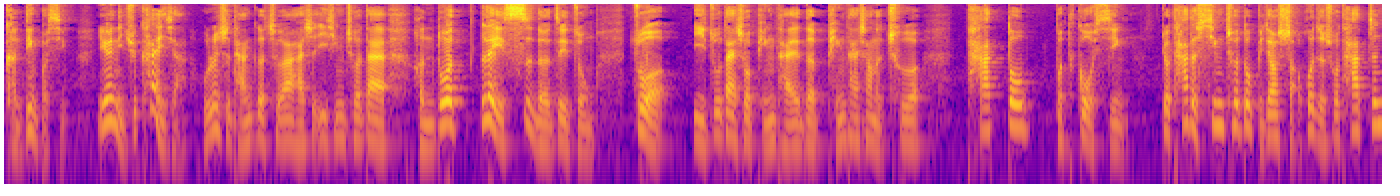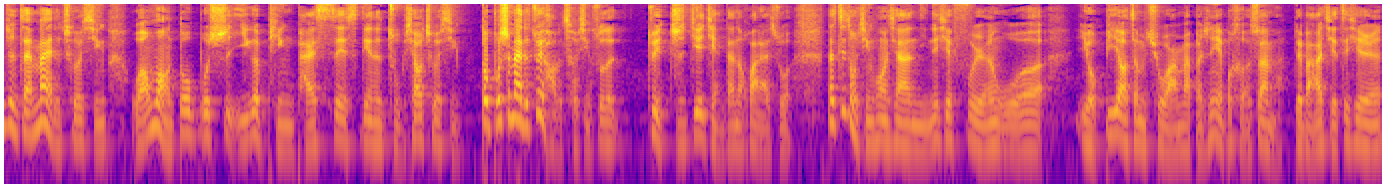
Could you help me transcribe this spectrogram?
肯定不行。因为你去看一下，无论是谈个车啊，还是一星车贷，很多类似的这种做以租代售平台的平台上的车，它都不够新，就它的新车都比较少，或者说它真正在卖的车型，往往都不是一个品牌 4S 店的主销车型，都不是卖的最好的车型。说的。最直接简单的话来说，那这种情况下，你那些富人，我有必要这么去玩吗？本身也不合算嘛，对吧？而且这些人，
